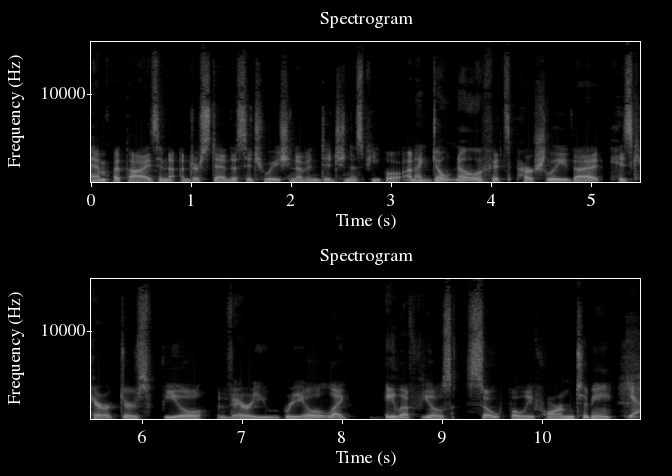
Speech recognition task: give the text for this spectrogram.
empathize and understand the situation of indigenous people. And I don't know if it's partially that his characters feel very real, like Ayla feels so fully formed to me. Yeah.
